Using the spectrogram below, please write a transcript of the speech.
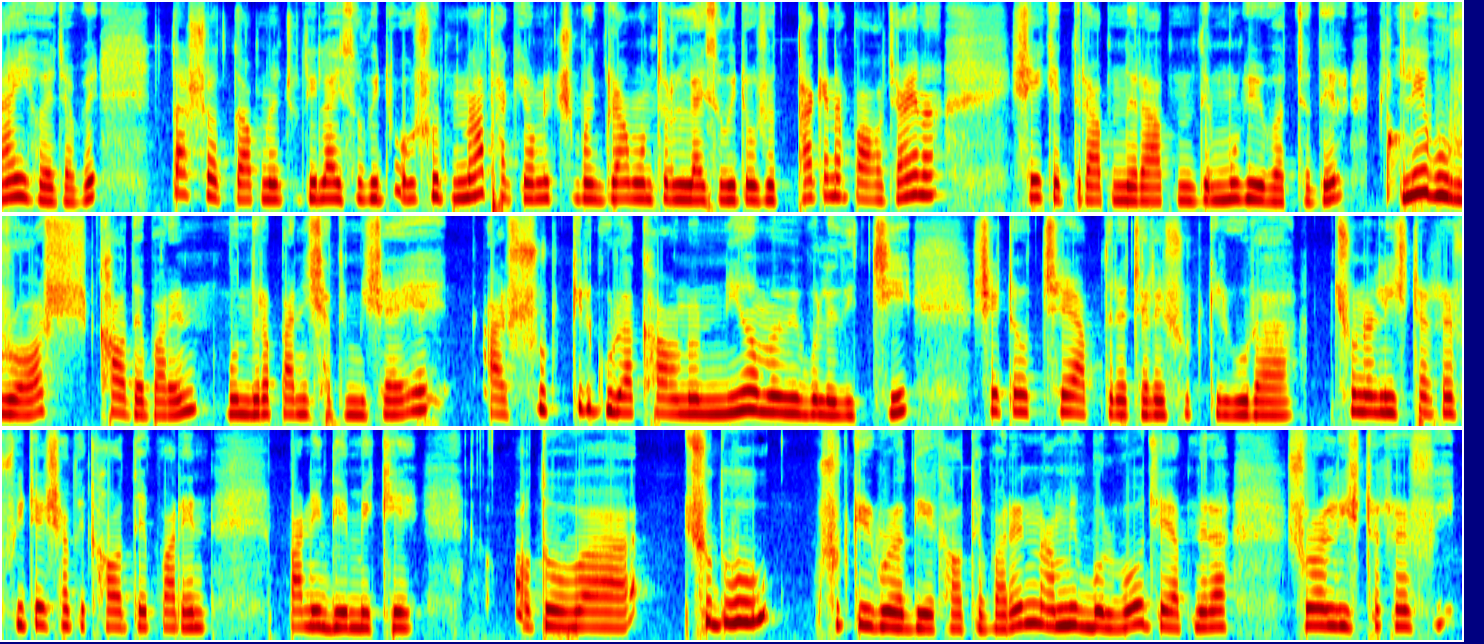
নাই হয়ে যাবে। তার সত্ত্বেও আপনার যদি লাইসোভিট ওষুধ না থাকে, অনেক সময় গ্রাম অঞ্চলে লাইসোভিট ওষুধ থাকে না, পাওয়া যায় না, সেই ক্ষেত্রে আপনারা আপনাদের মুরগির বাচ্চাদের লেবুর রস খাওয়াতে পারেন। বন্ধুরা, পানির সাথে মিশিয়ে আর শুটকির গুঁড়া খাওয়ানোর নিয়ম আমি বলে দিচ্ছি। সেটা হচ্ছে আপনারা চাইলে শুটকির গুঁড়া সোনালি স্টার্টার ফিটের সাথে খাওয়াতে পারেন পানি দিয়ে মেখে, অথবা শুধু শুটকির গুঁড়া দিয়ে খাওয়াতে পারেন। আমি বলব যে আপনারা সোনালি স্টার্টার ফিট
